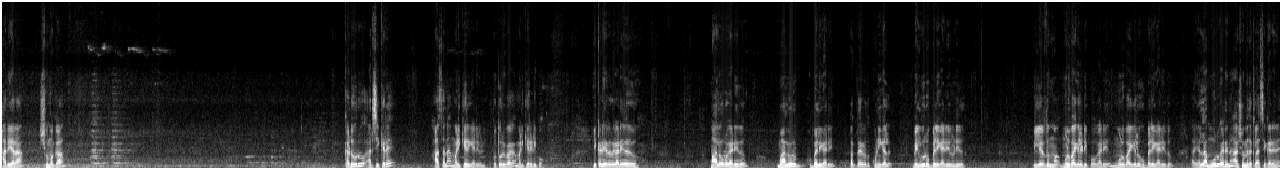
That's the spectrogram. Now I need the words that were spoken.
ಹರಿಹರ, ಶಿವಮೊಗ್ಗ. ಕಡೂರು, ಅರಸೀಕೆರೆ, ಹಾಸನ ಮಡಿಕೇರಿ ಗಾಡಿ ಪುತ್ತೂರು ವಿಭಾಗ, ಮಡಿಕೇರಿ ಡಿಪೋ. ಈ ಕಡೆ ಇರೋದು ಗಾಡಿ ಮಾಲೂರು ಗಾಡಿ ಇದು. ಮಾಲೂರು ಹುಬ್ಬಳ್ಳಿ ಗಾಡಿ. ಪಕ್ಕದಲ್ಲಿರೋದು ಕುಣಿಗಲ್. ಬೆಂಗಳೂರು ಹುಬ್ಬಳ್ಳಿ ಗಾಡಿ ನೋಡಿ ಇಲ್ಲಿರೋದು ಮುಳುಬಾಗಿಲು ಡಿಪೋ ಗಾಡಿ, ಮುಳುಬಾಗಿಲು ಹುಬ್ಬಳ್ಳಿ ಗಾಡಿ ಇದು. ಎಲ್ಲ ಮೂರು ಗಾಡಿನ ಅಶ್ವಮೇಧ ಕ್ಲಾಸಿಕ್ ಗಾಡಿನೇ.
